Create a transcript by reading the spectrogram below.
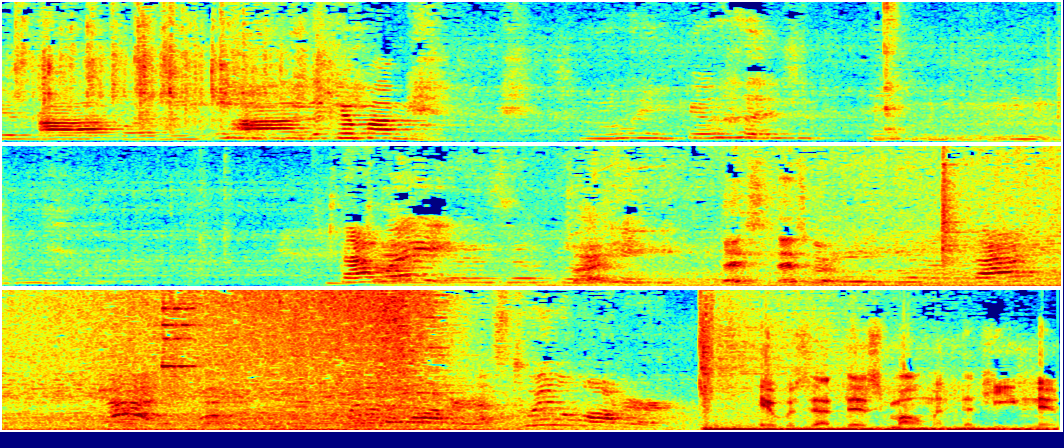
god. Ah, ah, look at mommy. Oh my god. That way. That's so Right. funny. That's, that's good. That's toilet water. That's toilet water. It was at this moment that he knew.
